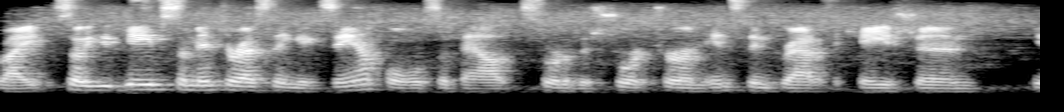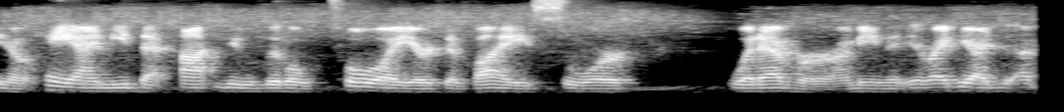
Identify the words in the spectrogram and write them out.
right? So you gave some interesting examples about sort of the short-term instant gratification. You know, hey, I need that hot new little toy or device or whatever. I mean, right here, I,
